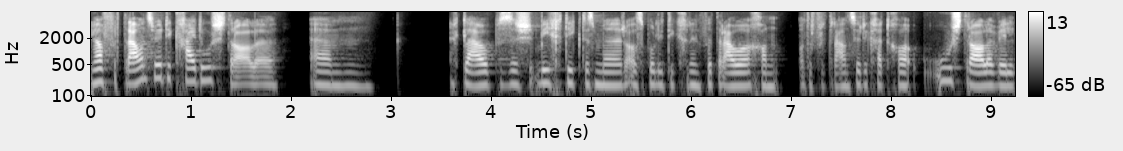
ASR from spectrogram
ja, Vertrauenswürdigkeit ausstrahlen. Ähm, Ich glaube, es ist wichtig, dass man als Politikerin Vertrauen kann oder Vertrauenswürdigkeit kann ausstrahlen kann, weil,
